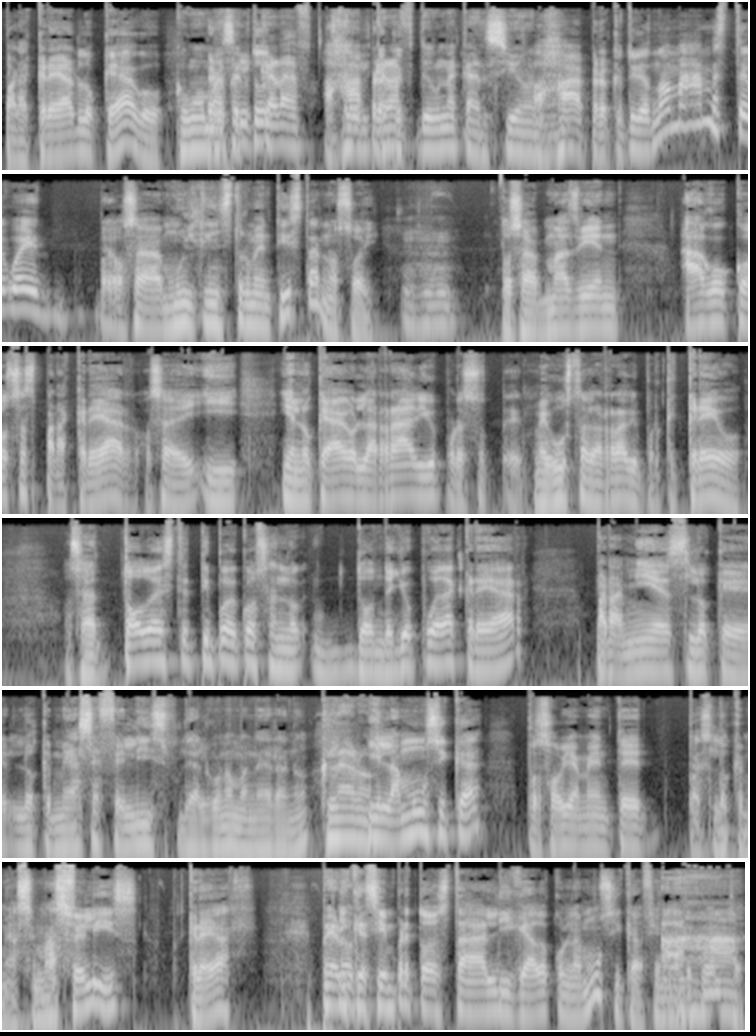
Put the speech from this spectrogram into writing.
para crear lo que hago. Como Pero más el tú- craft, Ajá, el que- craft de una canción. ¿no? Ajá, pero que tú digas, no mames, este güey, o sea, multiinstrumentista no soy. O sea, más bien hago cosas para crear. O sea, y, y en lo que hago la radio, por eso eh, me gusta la radio, porque creo. O sea, todo este tipo de cosas en lo- donde yo pueda crear, para mí es lo que, lo que me hace feliz de alguna manera, ¿no? Claro. Y la música, pues obviamente, pues lo que me hace más feliz, crear. Pero- y que siempre todo está ligado con la música, a final de cuentas.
